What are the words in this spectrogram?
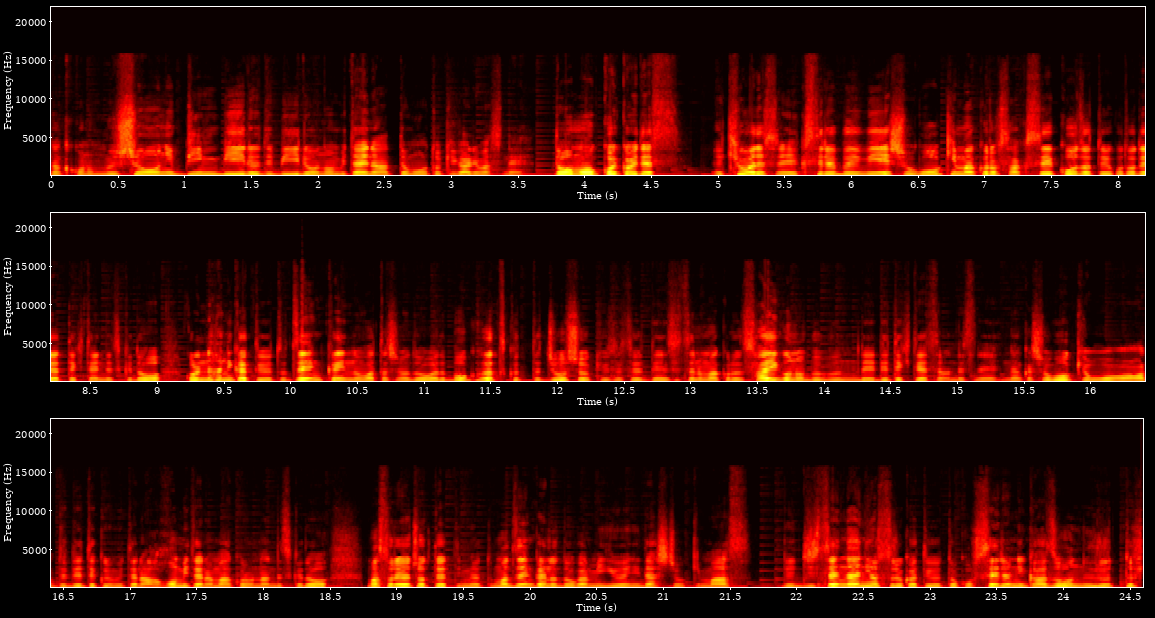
なんかこの無償に瓶ビールでビールを飲みたいなって思う時がありますね。どうも、こいこいです。え今日はですね、ExcelVBA 初号機マクロ作成講座ということでやっていきたいんですけど、これ何かというと、前回の私の動画で僕が作った上司を救済する伝説のマクロで最後の部分で出てきたやつなんですね。なんか初号機おーって出てくるみたいなアホみたいなマクロなんですけど、まあそれをちょっとやってみようと。まあ前回の動画右上に出しておきます。で、実際何をするかというと、こうセルに画像をぬるっと表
